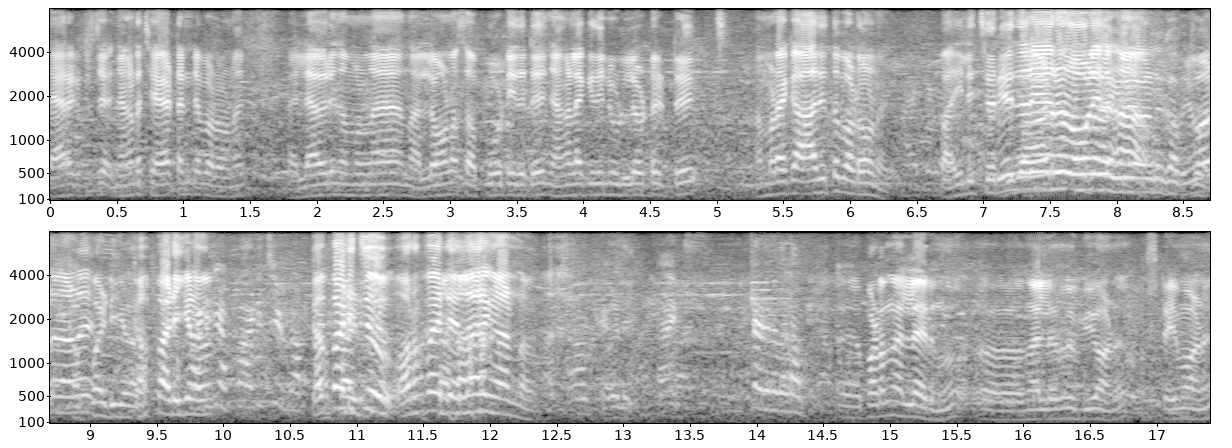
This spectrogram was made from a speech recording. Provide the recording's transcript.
ഡയറക്ടർ ഞങ്ങളുടെ ചേട്ടന്റെ പടമാണ്. എല്ലാവരും നമ്മളെ നല്ലോണം സപ്പോർട്ട് ചെയ്തിട്ട് ഞങ്ങളൊക്കെ ഇതിന്റെ ഉള്ളിലോട്ട് ഇട്ട് നമ്മുടെയൊക്കെ ആദ്യത്തെ പടമാണ്. അപ്പൊ അതിൽ ചെറിയ ചെറിയ കപ്പടിക്കണം. കപ്പടിച്ചു ഉറപ്പായിട്ട് എല്ലാവരും കാണണം. പടം നല്ലായിരുന്നു. നല്ലൊരു റിവ്യൂ ആണ്. ഫസ്റ്റ് ടൈമാണ്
